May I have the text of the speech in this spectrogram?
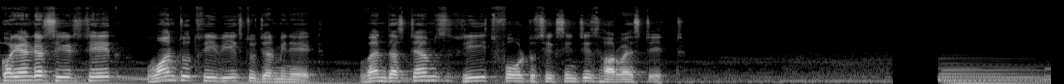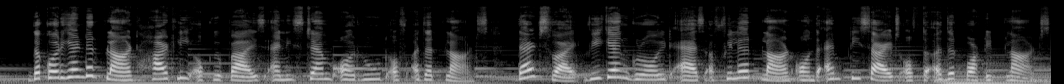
Coriander seeds take 1 to 3 weeks to germinate. When the stems reach 4 to 6 inches, harvest it. The coriander plant hardly occupies any stem or root of other plants. That's why we can grow it as a filler plant on the empty sides of the other potted plants.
